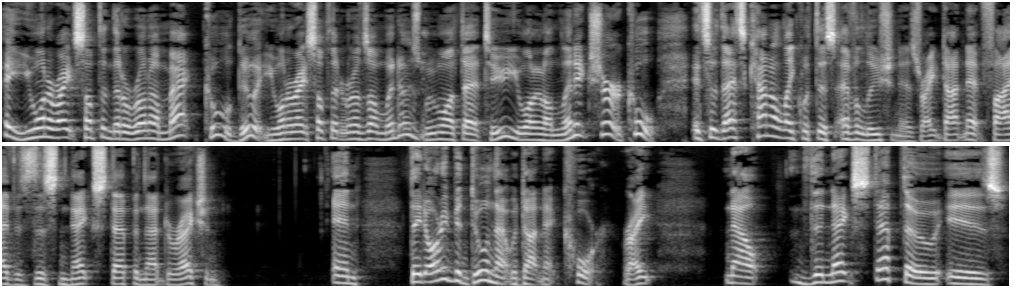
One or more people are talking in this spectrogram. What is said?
Hey, you want to write something that'll run on Mac? Cool, do it. You want to write something that runs on Windows? We want that too. You want it on Linux? Sure, cool. And so that's kind of like what this evolution is, right? .NET 5 is this next step in that direction. And they'd already been doing that with .NET Core, right? Now, the next step though is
